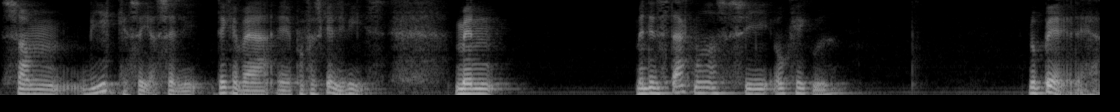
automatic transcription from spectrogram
som vi ikke kan se os selv i. Det kan være øh, på forskellige vis. Men, men det er en stærk måde også at sige, okay Gud, nu beder jeg det her.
